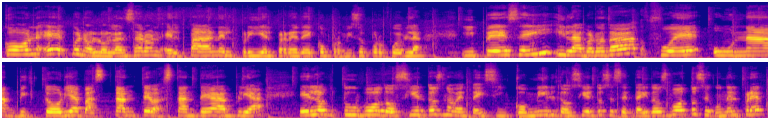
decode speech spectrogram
con, eh, bueno, lo lanzaron el PAN, el PRI, el PRD, Compromiso por Puebla y PSI y la verdad fue una victoria bastante, bastante amplia. Él obtuvo 295.262 votos según el PREP.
